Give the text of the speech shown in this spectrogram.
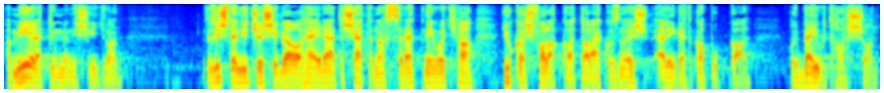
A mi életünkben is így van. Az Isten dicsősége a helyre, hát a sátán azt szeretné, hogyha lyukas falakkal találkozna és elégett kapukkal, hogy bejuthasson.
